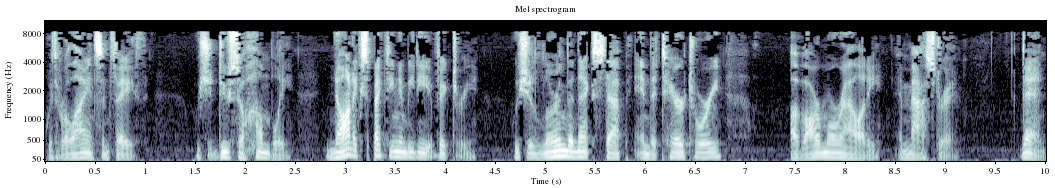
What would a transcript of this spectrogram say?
with reliance and faith, we should do so humbly, not expecting immediate victory. We should learn the next step in the territory of our morality and master it. Then,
